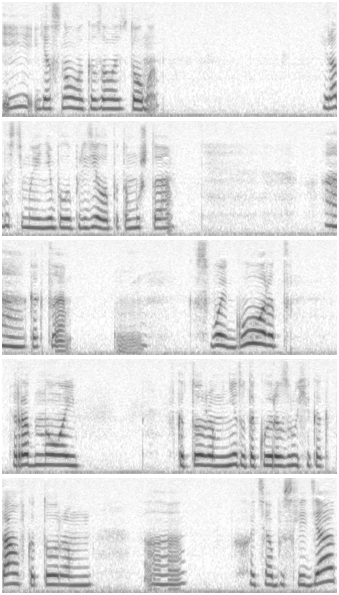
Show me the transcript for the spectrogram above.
и я снова оказалась дома. И радости моей не было предела, потому что а, как-то свой город родной, в котором нету такой разрухи, как там, в котором а, хотя бы следят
